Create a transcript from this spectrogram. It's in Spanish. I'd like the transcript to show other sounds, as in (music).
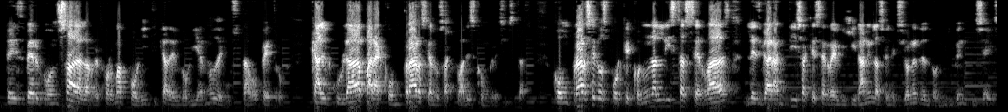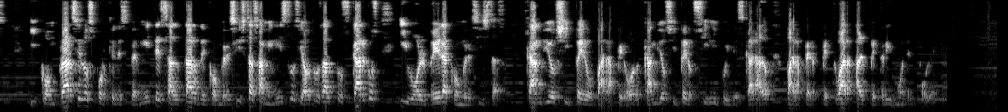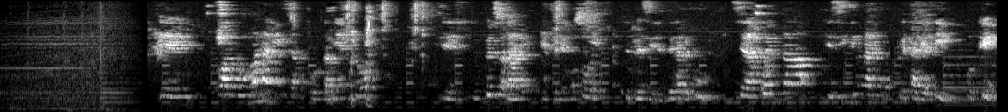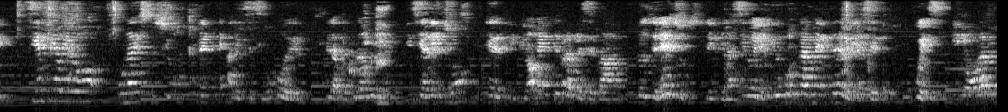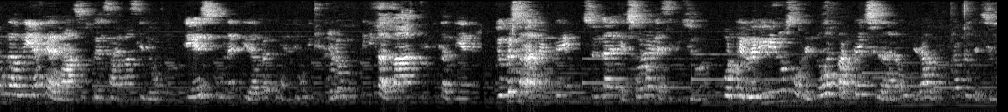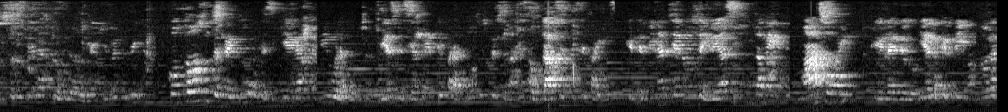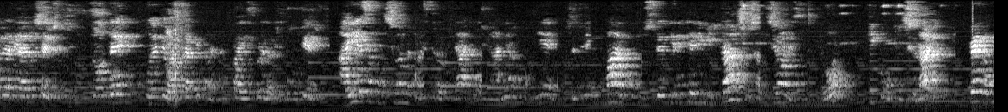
Desvergonzada la reforma política del gobierno de Gustavo Petro, calculada para comprarse a los actuales congresistas. Comprárselos porque con unas listas cerradas les garantiza que se reelegirán en las elecciones del 2026 y comprárselos porque les permite saltar de congresistas a ministros y a otros altos cargos y volver a congresistas. Cambio sí, pero para peor, cambio sí, pero cínico y descarado para perpetuar al petrismo en el poder. Eh, cuando uno analiza el comportamiento eh, de un personaje que tenemos hoy, el presidente de la República, se da cuenta que sí tiene un ánimo precariativo. ¿Por qué? Siempre ha habido una discusión frente al excesivo poder de la Procuraduría y se ha dicho que definitivamente para preservar los derechos de quien ha sido elegido popularmente debería ser un juez y no la Procuraduría, que además ustedes saben más que yo, es una entidad prácticamente única. Van, críticas bien. Yo personalmente soy la defensora de la institución porque lo he vivido sobre todo de parte del ciudadano vulnerable, una protección solo tiene la Procuraduría aquí en República. Con todos sus defectos, lo que se quiera, digo la Procuraduría especialmente para todos los personajes audaces de este país, que terminan llenos de ideas sin fundamento, más hoy la ideología es lo que prima, no la realidad de los hechos, donde pueden llevar prácticamente un país por el abismo gobierno. Ahí esa función me parece extraordinaria, usted tiene un marco, usted tiene que limitar sus acciones como y como funcionario. Pero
